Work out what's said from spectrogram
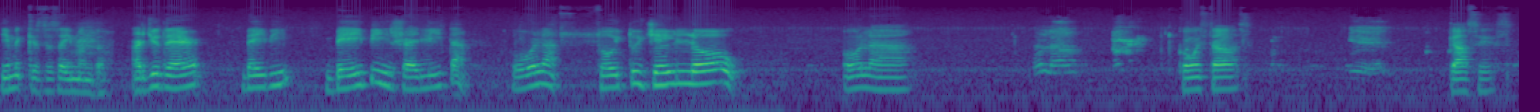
Dime que estás ahí, mando. Are you there, baby? Baby, israelita. Hola. Soy tu J-Lo. Hola. Hola. ¿Cómo estás? Bien. ¿Qué haces?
